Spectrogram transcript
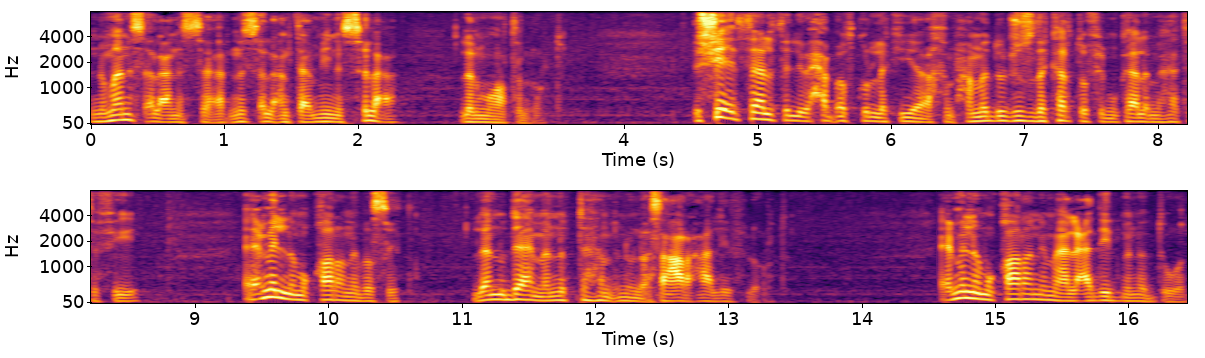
أنه ما نسأل عن السعر نسأل عن تأمين السلعة للمواطن الأردني. الشيء الثالث اللي بحب أذكر لك إياه أخي محمد وجزء ذكرته في مكالمة هاتفية عملنا مقارنة بسيطة لأنه دائما نتهم أنه الأسعار عالية في الأردن. عملنا مقارنة مع العديد من الدول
